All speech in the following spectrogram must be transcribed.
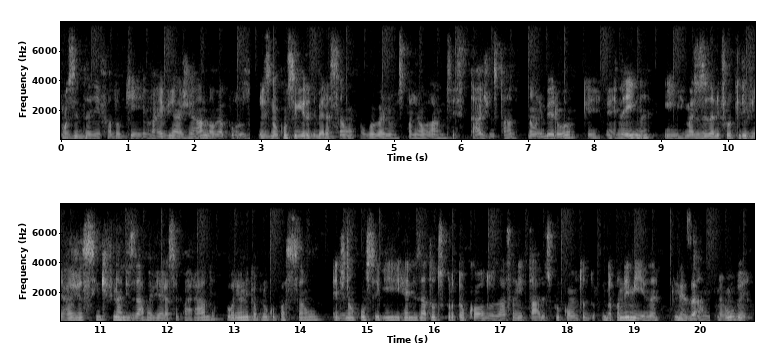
O Zidane falou que vai viajar logo após. Eles não conseguiram liberação. O governo espanhol lá, não sei se cidade, estado, não liberou, porque é lei, né? E, mas o Zidane falou que ele viaja assim que finalizar, vai viajar separado. Porém, a única preocupação é de não conseguir realizar todos os protocolos lá sanitários por conta do, da pandemia, né? Exato. Então, vamos ver.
